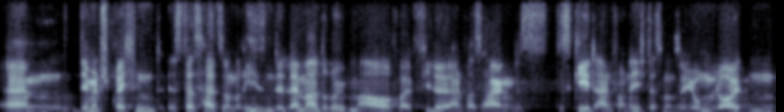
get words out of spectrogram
ähm, dementsprechend ist das halt so ein Riesendilemma drüben auch, weil viele einfach sagen, das, das geht einfach nicht, dass man so jungen Leuten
